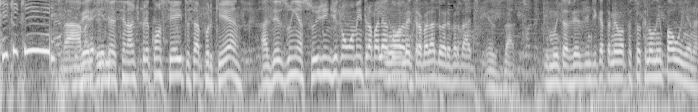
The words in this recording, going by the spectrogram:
Que, que, que? Ah, mas isso ele- é sinal de preconceito, sabe por quê? Às vezes unha suja indica um homem Um trabalhador. homem trabalhador, é verdade. Exato. E muitas vezes indica também uma pessoa que não limpa a unha, né?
